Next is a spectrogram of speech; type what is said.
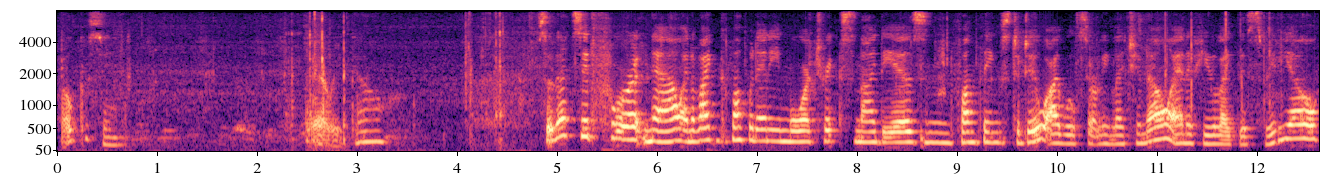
Focus in. There we go. So that's it for now. And if I can come up with any more tricks and ideas and fun things to do, I will certainly let you know. And if you like this video,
